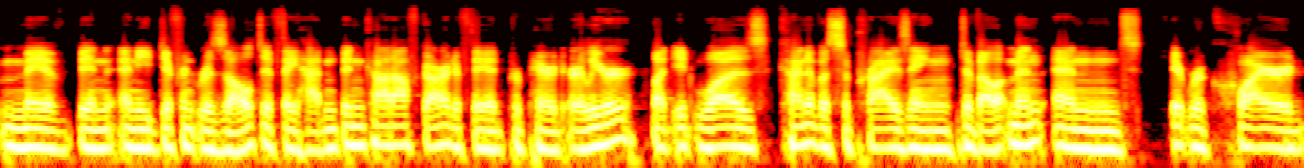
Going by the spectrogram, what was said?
may have been any different result if they hadn't been caught off guard, if they had prepared earlier, but it was kind of a surprising development. And it required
